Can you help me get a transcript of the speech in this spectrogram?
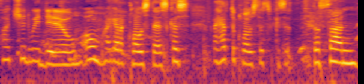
What should we do? Oh, I gotta close this because I have to close this because it, the sun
